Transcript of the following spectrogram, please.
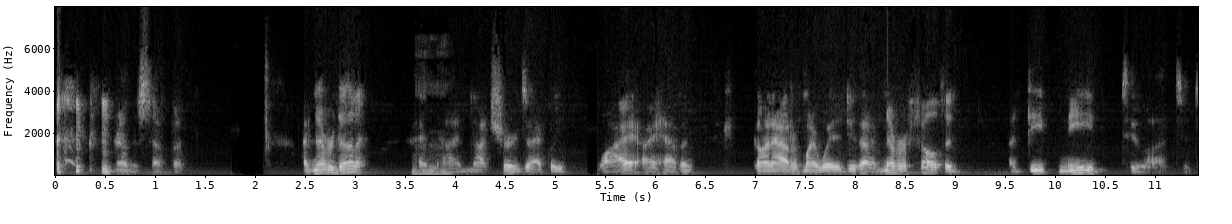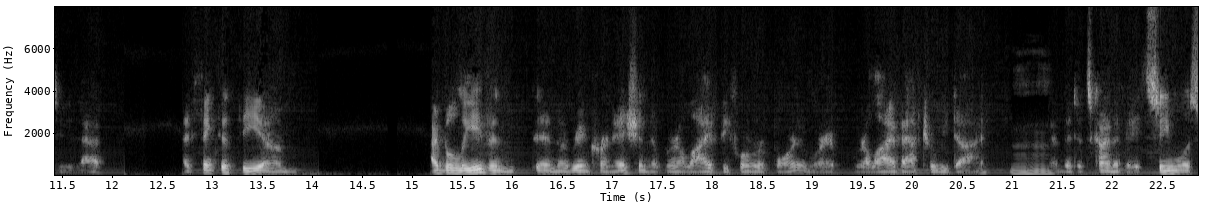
around this stuff. But I've never done it. Mm-hmm. And I'm not sure exactly why I haven't gone out of my way to do that. I've never felt a, a deep need to uh, to do that. I think that the um, I believe in in a reincarnation that we're alive before we're born and we're we're alive after we die, mm-hmm. and that it's kind of a seamless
